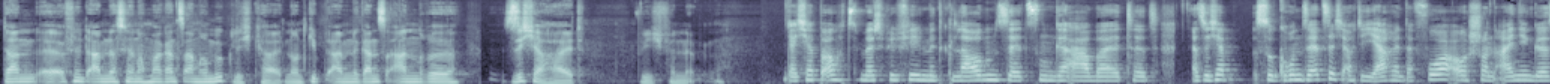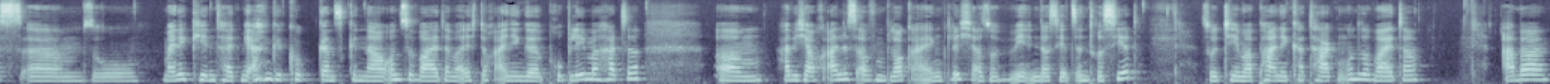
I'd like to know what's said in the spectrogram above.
dann eröffnet einem das ja nochmal ganz andere Möglichkeiten und gibt einem eine ganz andere Sicherheit, wie ich finde. Ja, ich habe auch zum Beispiel viel mit Glaubenssätzen gearbeitet. Also ich habe so grundsätzlich auch die Jahre davor auch schon einiges ähm, so meine Kindheit mir angeguckt, ganz genau und so weiter, weil ich doch einige Probleme hatte. Ähm, habe ich auch alles auf dem Blog eigentlich, also wen das jetzt interessiert, so Thema Panikattacken und so weiter. Aber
